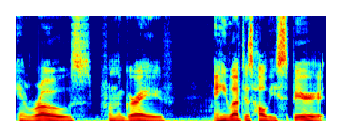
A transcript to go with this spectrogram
and rose from the grave and he left his Holy Spirit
